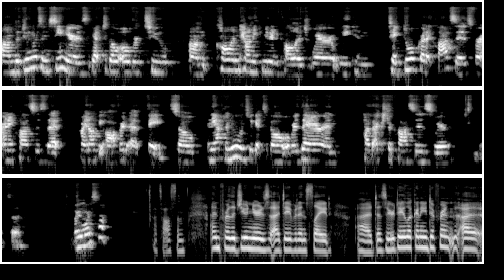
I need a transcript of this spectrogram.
um, the juniors and seniors get to go over to um, Collin County Community College, where we can take dual credit classes for any classes that might not be offered at Faith. So in the afternoons, we get to go over there and have extra classes where we get to learn more stuff. That's awesome. And for the juniors, uh, David and Slade, uh, does your day look any different uh,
